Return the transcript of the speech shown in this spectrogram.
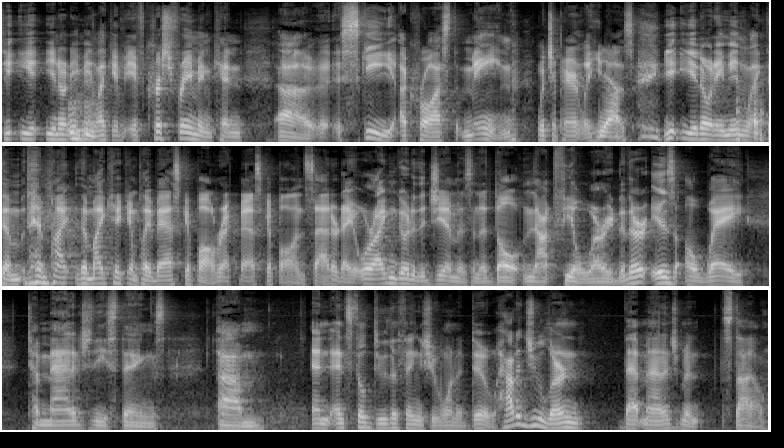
Do You, you know what I mean? Like if, if Chris Freeman can uh, ski across Maine, which apparently he Yeah. does, you, you know what I mean? Like then, then my then my kid can play basketball, rec basketball on Saturday, or I can go to the gym as an adult and not feel worried. There is a way to manage these things um, and and still do the things you want to do. How did you learn that management style?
